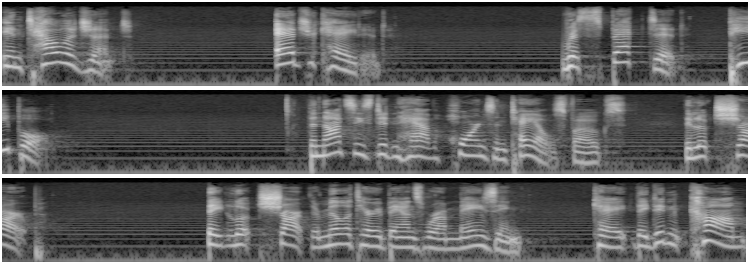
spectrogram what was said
Intelligent, educated, respected people. The Nazis didn't have horns and tails, folks. They looked sharp. They looked sharp. Their military bands were amazing. Okay, they didn't come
